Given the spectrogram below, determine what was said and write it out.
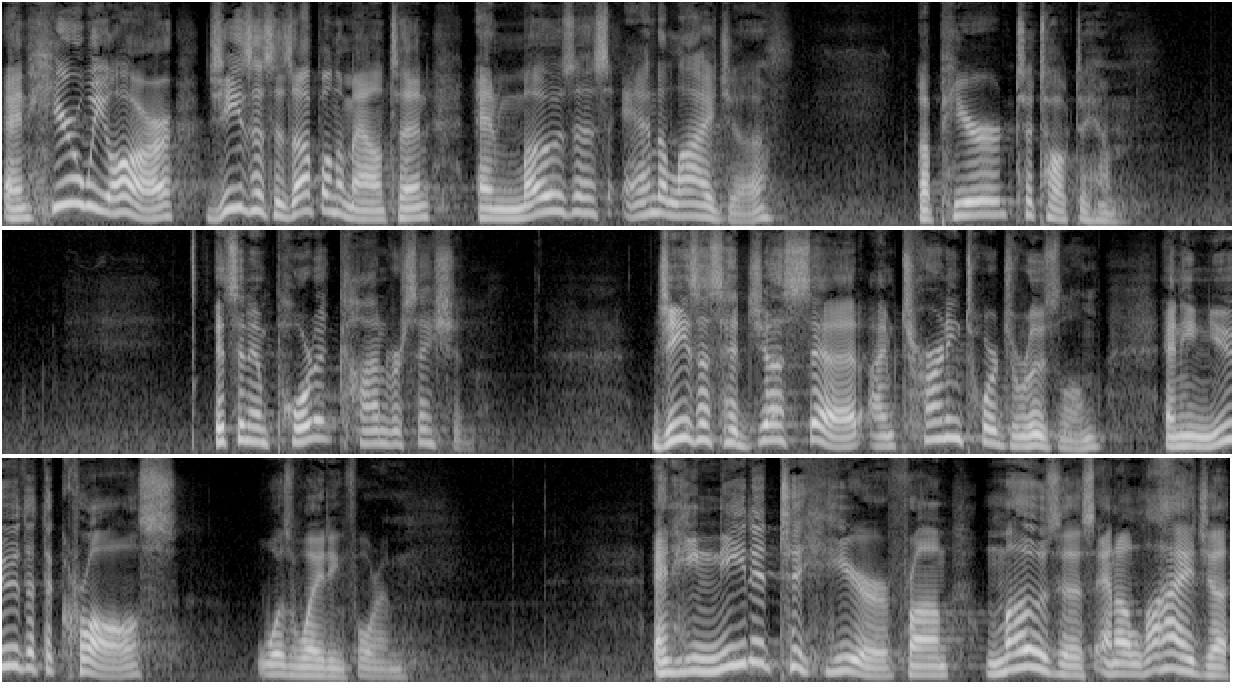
And here we are, Jesus is up on the mountain, and Moses and Elijah appear to talk to him. It's an important conversation. Jesus had just said, I'm turning toward Jerusalem, and he knew that the cross was waiting for him. And he needed to hear from Moses and Elijah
